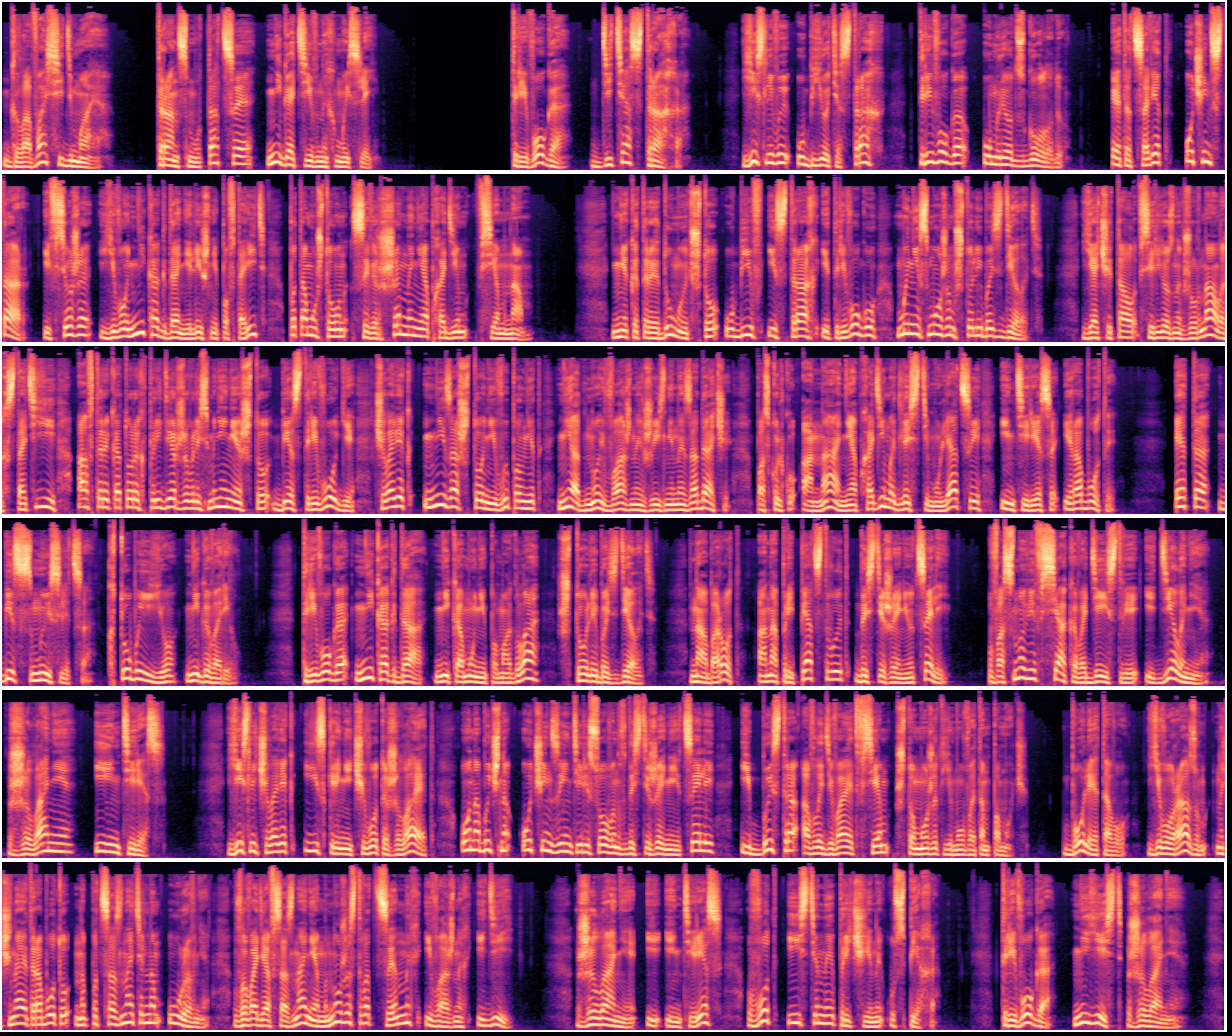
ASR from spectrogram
Глава 7. Трансмутация негативных мыслей. Тревога — дитя страха. Если вы убьете страх, тревога умрет с голоду. Этот совет очень стар, и все же его никогда не лишне повторить, потому что он совершенно необходим всем нам. Некоторые думают, что убив и страх, и тревогу, мы не сможем что-либо сделать. Я читал в серьезных журналах статьи, авторы которых придерживались мнения, что без тревоги человек ни за что не выполнит ни одной важной жизненной задачи, поскольку она необходима для стимуляции интереса и работы. Это бессмыслица, кто бы ее ни говорил. Тревога никогда никому не помогла что-либо сделать. Наоборот, она препятствует достижению целей. В основе всякого действия и делания — желание и интерес. Если человек искренне чего-то желает, он обычно очень заинтересован в достижении цели и быстро овладевает всем, что может ему в этом помочь. Более того, его разум начинает работу на подсознательном уровне, выводя в сознание множество ценных и важных идей желание и интерес — вот истинные причины успеха. Тревога не есть желание.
